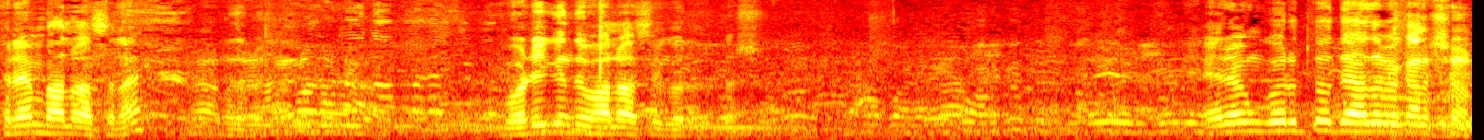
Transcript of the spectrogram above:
ফ্রেম ভালো আছে না? বডি কিন্তু ভালো আছে গরুর দর্শক। এরকম গরু তো দেওয়া যাবে কালেকশন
